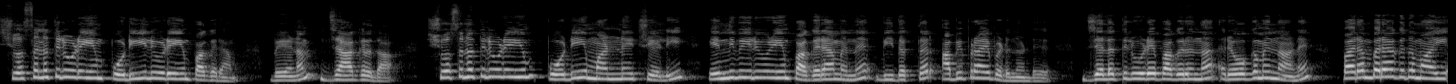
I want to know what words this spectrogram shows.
ശ്വസനത്തിലൂടെയും പൊടിയിലൂടെയും പകരാം. വേണം ജാഗ്രത. ശ്വസനത്തിലൂടെയും പൊടി മണ്ണ് ചെളി എന്നിവയിലൂടെയും പകരാമെന്ന് വിദഗ്ധർ അഭിപ്രായപ്പെടുന്നുണ്ട്. ജലത്തിലൂടെ പകരുന്ന രോഗമെന്നാണ് പരമ്പരാഗതമായി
